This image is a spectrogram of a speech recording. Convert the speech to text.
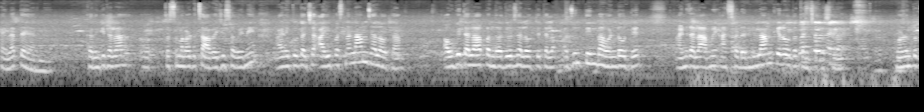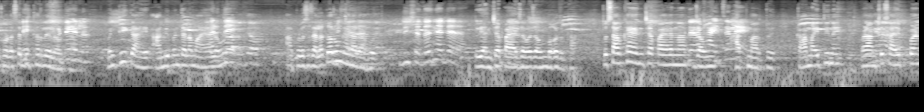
खायला तयार नाही. कारण की त्याला तसं मला वाटतं चावायची सवय नाही आणि तो त्याच्या आईपासून लांब झाला होता. अवघे त्याला पंधरा दिवस झाले होते त्याला अजून तीन भावंडं होते आणि त्याला आम्ही आज सडनली लांब केलं होतं त्यांच्यापासून. म्हणून तो थोडासा बिथरलेला होता? पण ठीक आहे आम्ही पण त्याला माया लावून ते आपलंसं त्याला करून घेणार आहोत. दिसतच नाही त्याला. तो यांच्या पायाजवळ जाऊन बघत होता. तो सारखा यांच्या पायांना त्याला जाऊन खायचं नाही. हात मारतोय. का माहिती नाही पण आमचे साहेब पण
